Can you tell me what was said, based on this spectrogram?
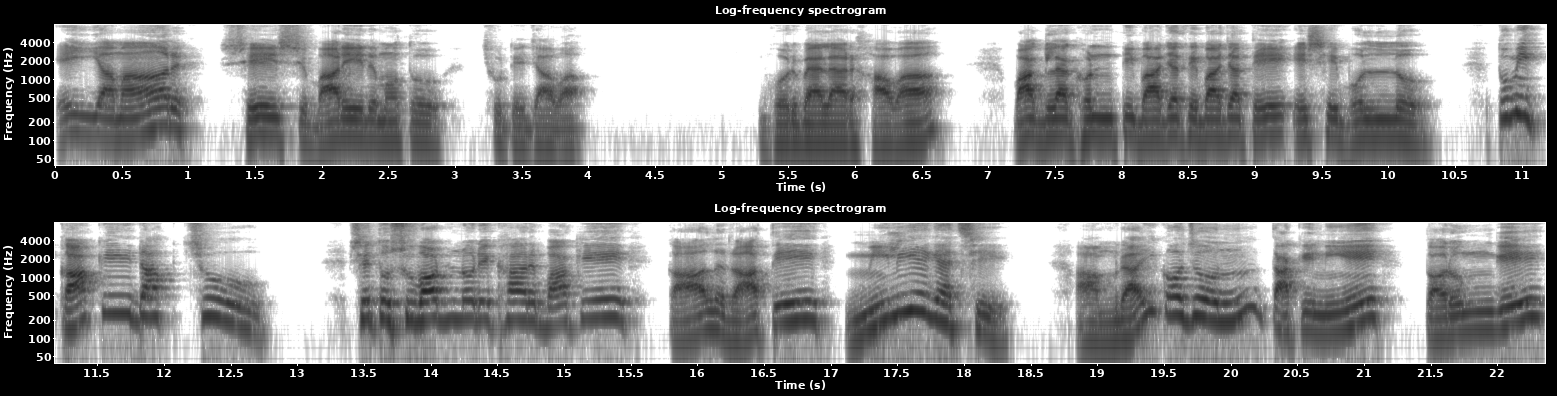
এই আমার শেষ বারের মতো ছুটে যাওয়া। ভোরবেলার হাওয়া, পাগলা ঘন্টি বাজাতে বাজাতে এসে বলল, তুমি কাকে ডাকছো? সে তো সুবর্ণ রেখার বাঁকে কাল রাতে মিলিয়ে গেছে। আমরাই কজন তাকে নিয়ে তরঙ্গে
